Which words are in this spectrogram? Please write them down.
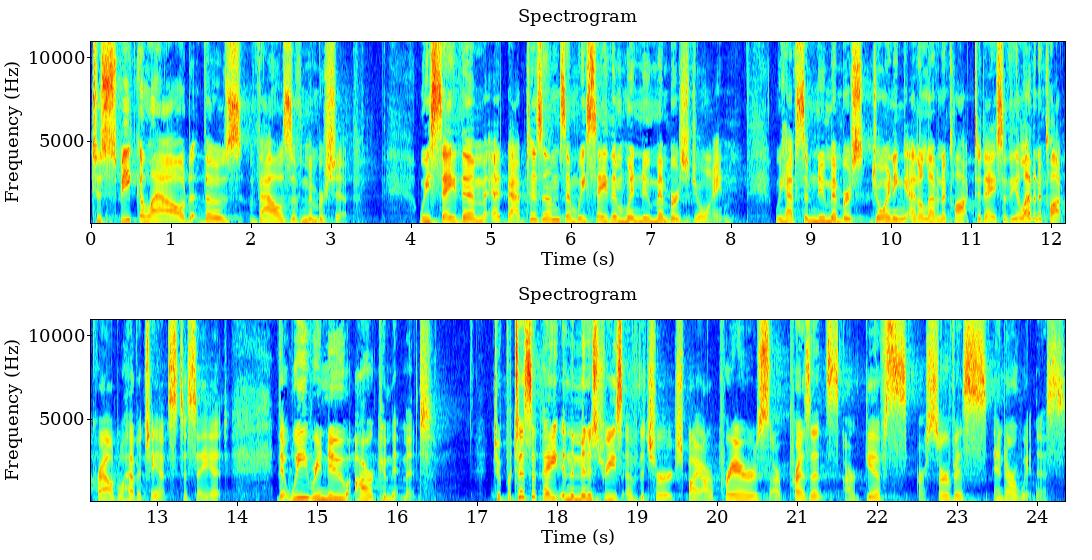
to speak aloud those vows of membership. We say them at baptisms and we say them when new members join. We have some new members joining at 11 o'clock today, so the 11 o'clock crowd will have a chance to say it. That we renew our commitment to participate in the ministries of the church by our prayers, our presence, our gifts, our service, and our witness.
